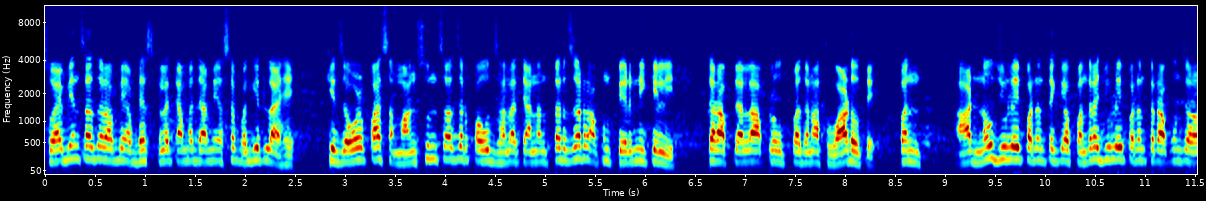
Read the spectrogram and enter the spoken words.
सोयाबीनचा जर आम्ही अभ्यास केला त्यामध्ये आम्ही असं बघितलं आहे की जवळपास मान्सूनचा जर पाऊस झाला त्यानंतर जर आपण पेरणी केली तर आपल्याला आपलं उत्पादनात वाढ होते. पण आठ नऊ जुलैपर्यंत किंवा पंधरा जुलैपर्यंत आपण जर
